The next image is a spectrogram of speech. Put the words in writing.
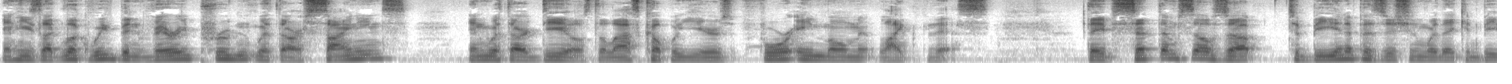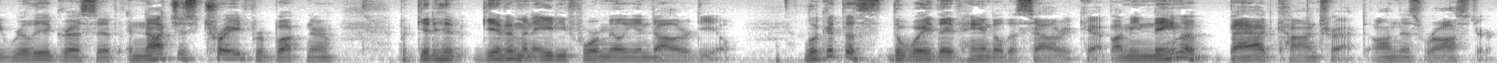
And he's like, look, we've been very prudent with our signings and with our deals the last couple years for a moment like this. They've set themselves up to be in a position where they can be really aggressive and not just trade for Buckner, but get him, give him an $84 million deal. Look at the, the way they've handled the salary cap. I mean, name a bad contract on this roster.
